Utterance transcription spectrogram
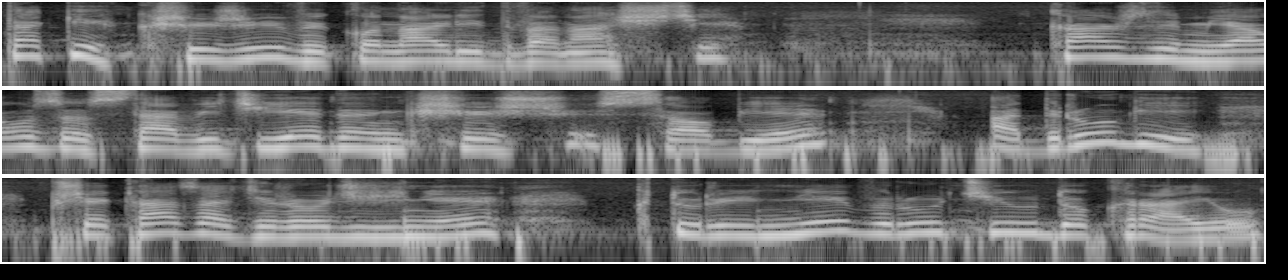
Takich krzyży wykonali 12. Każdy miał zostawić jeden krzyż sobie, a drugi przekazać rodzinie, który nie wrócił do kraju.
